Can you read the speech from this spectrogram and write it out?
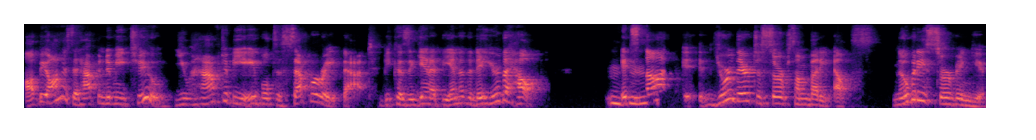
I'll be honest, it happened to me too. You have to be able to separate that because, again, at the end of the day, you're the help. Mm-hmm. It's not, you're there to serve somebody else nobody's serving you.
